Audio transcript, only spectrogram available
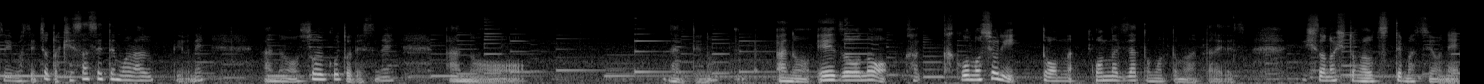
すいませんちょっと消させてもらうっていうね。あのそういうことですねあのなんていうの？あの映像の加工の処理と同じだと思ってもらったらいいです。人の人が映ってますよね。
